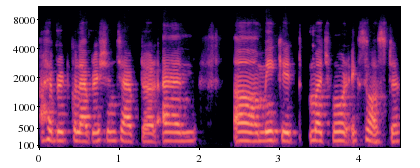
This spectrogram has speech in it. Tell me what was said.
hybrid collaboration chapter and uh, make it much more exhaustive.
